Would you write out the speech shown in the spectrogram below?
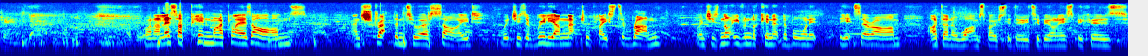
change that? You know, well, unless I pin my players' arms and strap them to her side, which is a really unnatural place to run when she's not even looking at the ball and it hits her arm. I don't know what I'm supposed to do, to be honest, because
